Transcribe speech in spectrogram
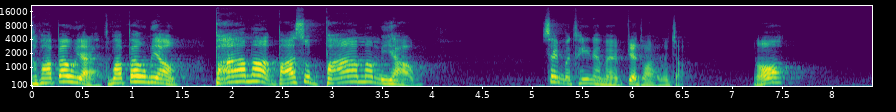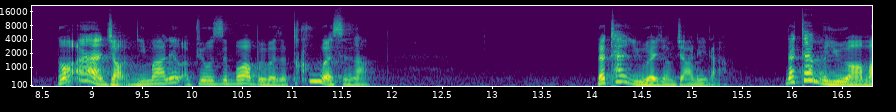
ကဘာပတ်ဦးရတာကဘာပတ်ဦးမရအောင်ဘာမှဘာဆိုဘာမှမရအောင်စိတ်မထိန်နိုင်မှပြတ်သွားတယ်လို့ကြောင့်နော်နော်အဲ့ဒါကြောင့်ညီမလေးကိုအပြိုစပေါ်ပေးပါဆိုတခုပဲစဉ်းစားလက်ထပ်ယူရယောက်ျားလေးလား လက်ထပ်မယူအောင်မ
